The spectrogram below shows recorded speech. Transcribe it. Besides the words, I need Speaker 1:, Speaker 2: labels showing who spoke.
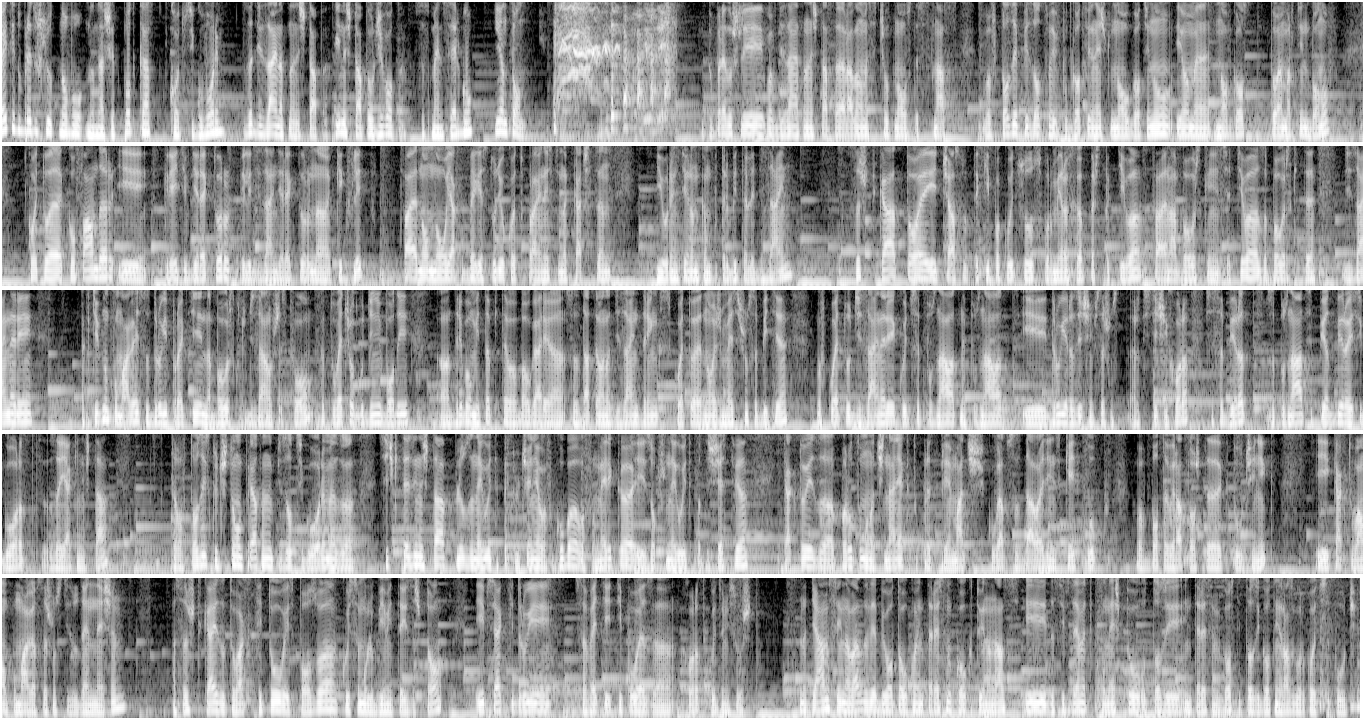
Speaker 1: Здравейте и добре дошли отново на нашия подкаст, в който си говорим
Speaker 2: за дизайнът на нещата и нещата от живота.
Speaker 1: С мен Серго
Speaker 2: и Антон. Добре дошли в дизайнът на нещата. Радваме се, че отново сте с нас. В този епизод сме ви подготвили нещо много готино. Имаме нов гост. Той е Мартин Бонов, който е кофаундър и креатив директор или дизайн директор на Kickflip. Това е едно много яко BG студио, което прави наистина качествен и ориентиран към потребителя дизайн. Също така той е част от екипа, които сформираха Перспектива. Това е една българска инициатива за българските дизайнери. Активно помага и с други проекти на българското дизайн общество, като вече от години води дрибъл митъпите в България, създател на Design Drinks, което е едно ежемесечно събитие, в което дизайнери, които се познават, не познават и други различни всъщност артистични хора се събират, запознават се, пият бира и си говорят за яки неща. Та в този изключително приятен епизод си говорим за всички тези неща, плюс за неговите приключения в Куба, в Америка и изобщо неговите пътешествия, както и за първото му начинание като предприемач, когато създава един скейт клуб в Ботевград още като ученик – и как това му помага всъщност и до ден днешен. А също така и за това какви тулове използва, кои са му любимите и защо и всякакви други съвети и типове за хората, които ни слушат. Надяваме се и на вас да ви е било толкова интересно, колкото и на нас и да си вземете по нещо от този интересен гост и този готин разговор, който се получи.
